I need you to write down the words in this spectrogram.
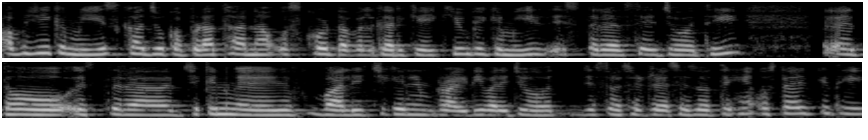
اب یہ قمیض کا جو کپڑا تھا نا، اس کو ڈبل کر کے، کیونکہ قمیض اس طرح سے جو تھی تو اس طرح چکن والی چکن امبرائڈری والی جو جس طرح سے ڈریسز ہوتے ہیں، اس ٹائپ کی تھی۔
